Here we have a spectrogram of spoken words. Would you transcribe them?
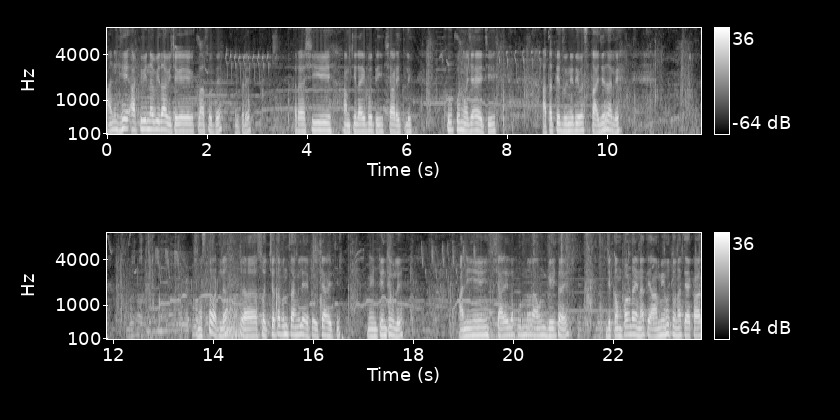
आणि हे आठवी नववी दहावीचे क्लास होते इकडे. तर अशी आमची लाईफ होती शाळेतली. खूप मजा यायची. आता ते जुने दिवस ताजे झाले. मस्त वाटलं. स्वच्छता पण चांगली आहे पैसे शाळेची मेंटेन ठेवले. आणि शाळेला पूर्ण राऊंड गेट आहे. जे कंपाऊंड आहे ना ते आम्ही होतो ना त्या काळात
